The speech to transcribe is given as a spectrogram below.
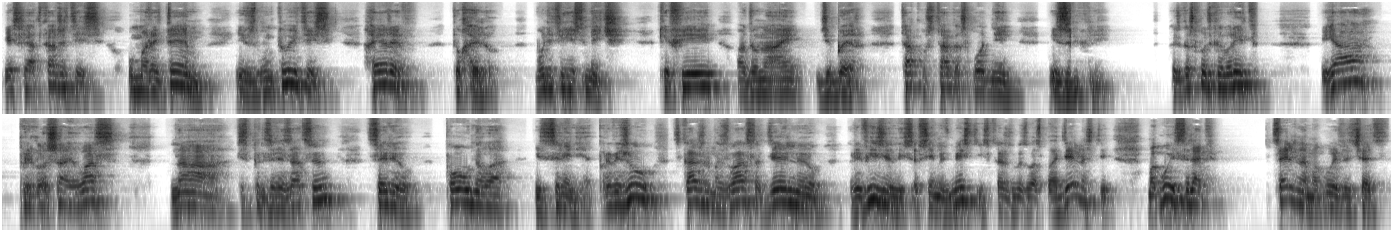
если откажетесь, умаритем и взбунтуетесь, херев тухелю, будете есть меч. Кефи Адунай Дибер. Так уста Господни изрекли. То есть Господь говорит, я приглашаю вас на диспансеризацию целью полного исцеления. Провяжу с каждым из вас отдельную ревизию и со всеми вместе, и с каждым из вас по отдельности. Могу исцелять цельно, могу изучать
